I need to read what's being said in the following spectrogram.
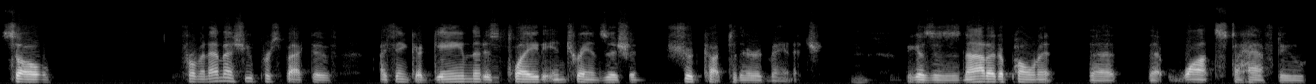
So, from an MSU perspective, I think a game that is played in transition should cut to their advantage. Because this is not an opponent that that wants to have to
